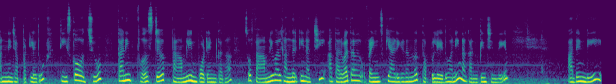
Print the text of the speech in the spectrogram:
అని నేను చెప్పట్లేదు. తీసుకోవచ్చు కానీ ఫస్ట్ ఫ్యామిలీ ఇంపార్టెంట్ కదా. సో ఫ్యామిలీ వాళ్ళకి అందరికీ నచ్చి ఆ తర్వాత ఫ్రెండ్స్కి అడగడంలో తప్పు లేదు అని నాకు అనిపించింది. అదండి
